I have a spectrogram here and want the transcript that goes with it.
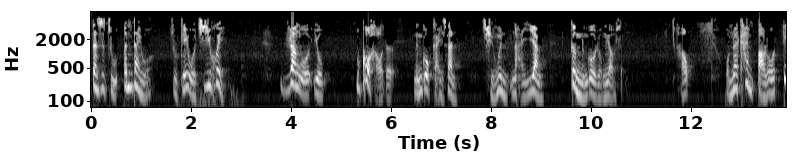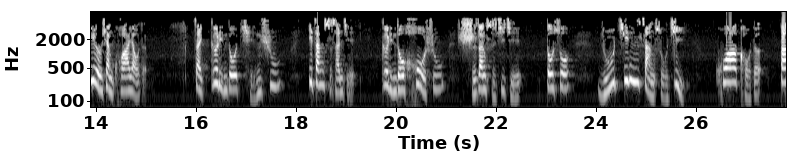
但是主恩待我，主给我机会，让我有不够好的能够改善。请问哪一样更能够荣耀神？好，我们来看保罗第二项夸耀的，在哥林多前书一章十三节，哥林多后书十章十七节都说，如经上所记，夸口的当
